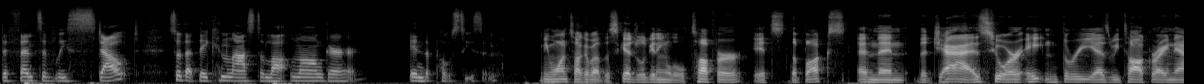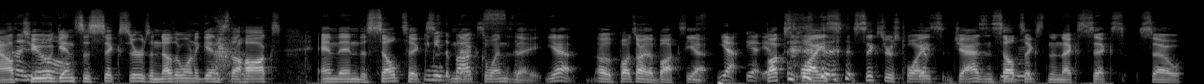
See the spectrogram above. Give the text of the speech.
defensively stout so that they can last a lot longer in the postseason. And you want to talk about the schedule getting a little tougher? It's the Bucks and then the Jazz, who are eight and three as we talk right now. I Two know. against the Sixers, another one against the Hawks, and then the Celtics You mean the next Wednesday. Yeah. Oh, sorry, the Bucks. Yeah. Yeah, yeah, yeah. Bucks twice, Sixers twice, Jazz and Mm-hmm. Celtics in the next six. So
